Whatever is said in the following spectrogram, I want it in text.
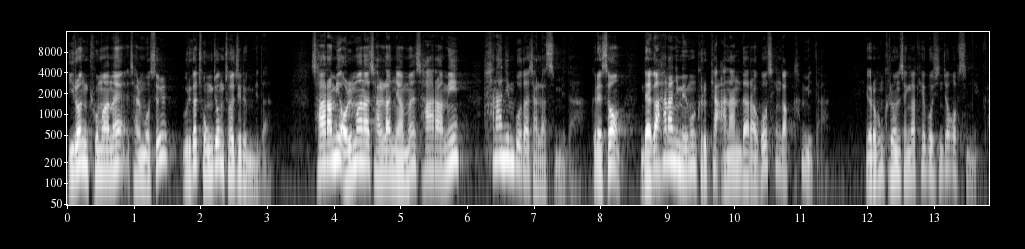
이런 교만의 잘못을 우리가 종종 저지릅니다. 사람이 얼마나 잘났냐면 사람이 하나님보다 잘났습니다. 그래서 내가 하나님이면 그렇게 안 한다라고 생각합니다. 여러분 그런 생각 해보신 적 없습니까?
